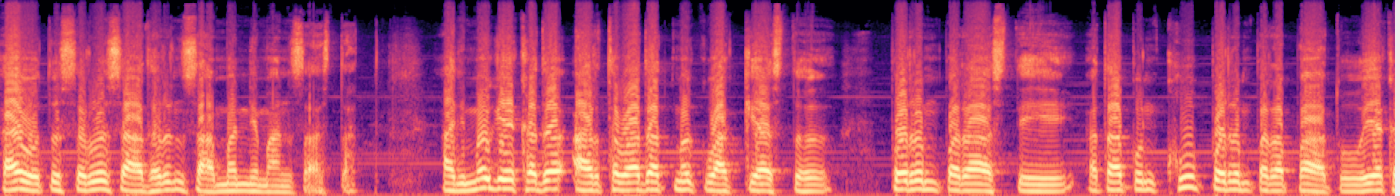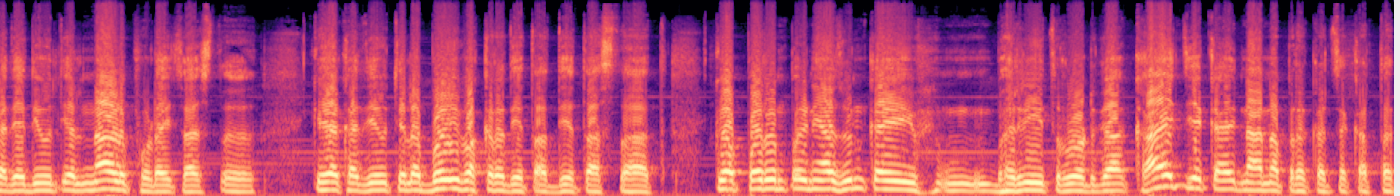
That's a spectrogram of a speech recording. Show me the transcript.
काय होतं सर्वसाधारण सामान्य माणसं असतात. आणि मग एखादं अर्थवादात्मक वाक्य असतं परंपरा असते. आता आपण खूप परंपरा पाहतो. एखाद्या देवतेला नाळ फोडायचं असतं किंवा एखाद्या देवतेला बळी बकरा देतात देत असतात. किंवा परंपरेने अजून काही भरीत रोडगा काय जे काय नाना प्रकारचं करतात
